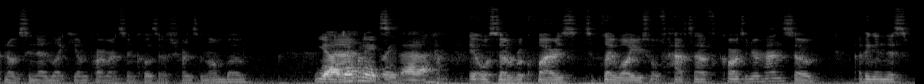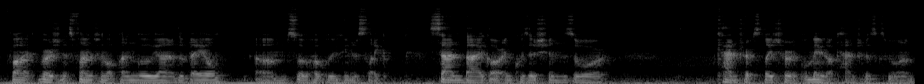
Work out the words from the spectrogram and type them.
and obviously then like Young Pyromancer and Kozilek's Return's a nombo. Yeah, I definitely agree there. It also requires to play well. You sort of have to have cards in your hand. So I think in this fi- version, it's fine because we're not playing Liliana of the Veil. Um, so hopefully we can just like sandbag our Inquisitions or cantrips later, or maybe not cantrips because we want to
